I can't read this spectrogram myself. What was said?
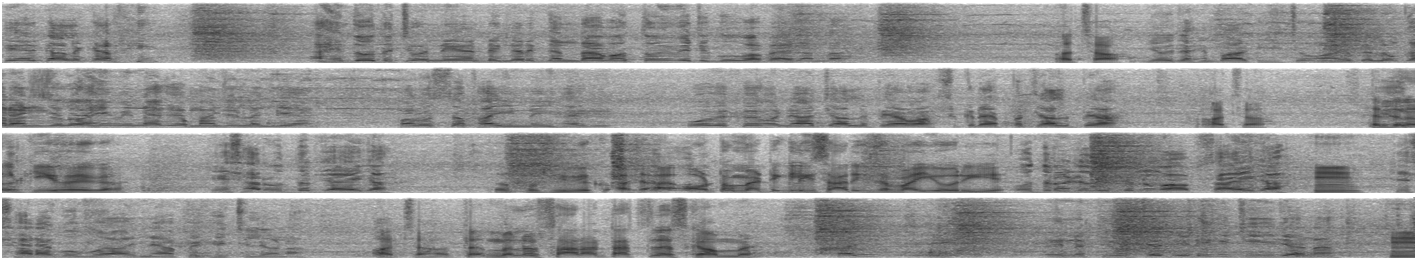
ਫੇਰ ਗੱਲ ਕਰਨੀ। ਅਸੀਂ ਦੁੱਧ ਚੋਨੇ ਆ ਡੰਗਰ ਗੰਦਾ ਵਾ ਤੋਂ ਵੀ ਵਿੱਚ ਗੋਵਾ ਪੈ ਜਾਂਦਾ। ਅੱਛਾ। ਜੋ ਅਸੀਂ ਬਾਲਟੀ 'ਚ ਚੋਵਾਂਗੇ ਪਹਿਲਾਂ ਘਰਾਂ 'ਚ ਚਲੋ ਅਸੀਂ ਵੀ ਇਹਨਾਂ ਕੇ ਮਾਂ 'ਚ ਲੰਗੇ ਆ ਪਰ ਉਹ ਸਫ਼ਾਈ ਨਹੀਂ ਹੈਗੀ। ਉਹ ਵੇਖੋ ਹੁਣ ਆ ਚੱਲ ਪਿਆ ਵਾ ਸਕ੍ਰੈਪਰ ਚੱਲ ਪਿਆ। ਅੱਛਾ। ਇਹਦੇ ਨਾਲ ਕੀ ਹੋਏਗਾ? ਇਹ ਸਰ ਉਧਰ ਜਾਏਗਾ। ਤਾਂ ਤੁਸੀਂ ਵੇਖੋ ਅੱਛਾ ਆਟੋਮੈਟਿਕਲੀ ਸਾਰੀ ਸਫ਼ਾਈ ਹੋ ਰਹੀ ਹੈ। ਉਧਰੋਂ ਜਦੋਂ ਇੱਧਰ ਨੂੰ ਵਾਪਸ ਆਏਗਾ ਹੂੰ। ਤੇ ਸਾਰਾ ਗੋਬਰ ਇਹਨੇ ਆਪੇ ਖਿੱਚ ਲਿਆਉਣਾ। ਅੱਛਾ ਤਾਂ ਮਤਲਬ ਸਾਰਾ ਟੱਚਲੈਸ ਕੰਮ ਹੈ। ਭਾਜੀ ਇਨ ਫਿਊਚਰ ਜਿਹੜੀ ਵੀ ਚੀਜ਼ ਆ ਨਾ ਹੂੰ।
